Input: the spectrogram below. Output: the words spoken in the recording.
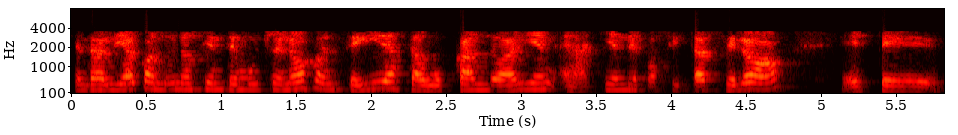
en realidad cuando uno siente mucho enojo, enseguida está buscando a alguien a quien depositárselo, este,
